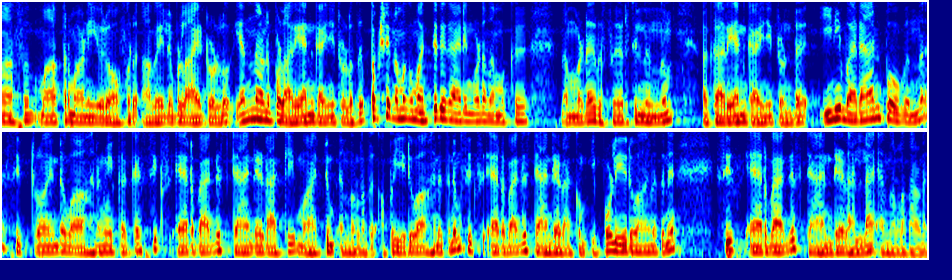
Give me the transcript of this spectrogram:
മാസം മാത്രമാണ് ഈ ഒരു ഓഫർ അവൈലബിൾ ആയിട്ടുള്ളൂ എന്നാണ് ഇപ്പോൾ അറിയാൻ കഴിഞ്ഞിട്ടുള്ളത്. പക്ഷേ നമുക്ക് മറ്റൊരു കാര്യം കൂടെ നമുക്ക് നമ്മുടെ റിസർച്ചിൽ നിന്നും ഒക്കെ അറിയാൻ കഴിഞ്ഞിട്ടുണ്ട്. ഇനി വരാൻ പോകുന്ന സിട്രോയിന്റെ വാഹനങ്ങൾക്കൊക്കെ സിക്സ് എയർ ബാഗ് സ്റ്റാൻഡേർഡ് ആക്കി മാറ്റും എന്നുള്ളത്. അപ്പോൾ ഈ ഒരു വാഹനത്തിനും സിക്സ് എയർ ബാഗ് സ്റ്റാൻഡേർഡ് ആക്കും. ഇപ്പോൾ ഈ ഒരു വാഹനത്തിന് സിക്സ് എയർ ബാഗ് സ്റ്റാൻഡേർഡ് അല്ല എന്നുള്ളതാണ്.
